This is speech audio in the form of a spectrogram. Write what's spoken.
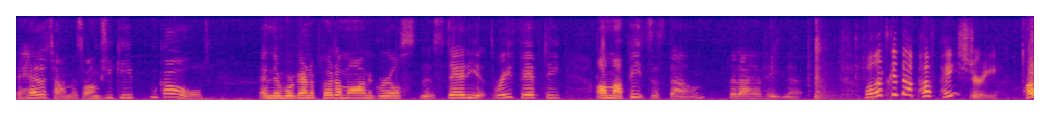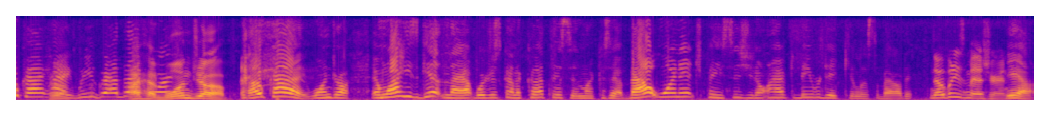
ahead of time as long as you keep them cold. And then we're going to put them on a grill that's steady at 350 on my pizza stone that I have heating up. Well, let's get that puff pastry. Okay, hey, will you grab that? I had for us? one job. Okay, one drop. And while he's getting that, we're just going to cut this in, like I said, about one inch pieces. You don't have to be ridiculous about it. Nobody's measuring. Yeah,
